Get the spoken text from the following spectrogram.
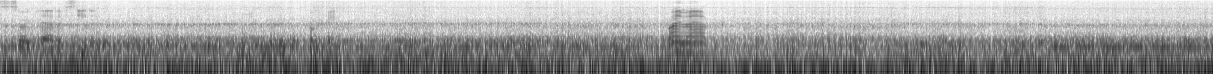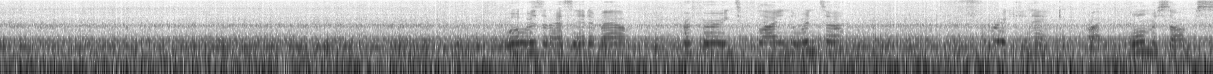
So glad I've seen it. Right, bumpy. Bye map. It I said about preferring to fly in the winter? Freaking heck. Right, warmer socks,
